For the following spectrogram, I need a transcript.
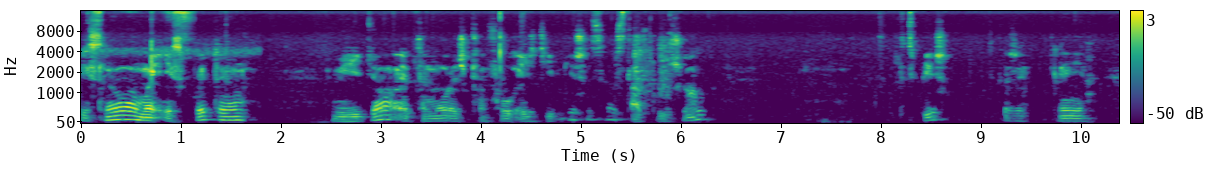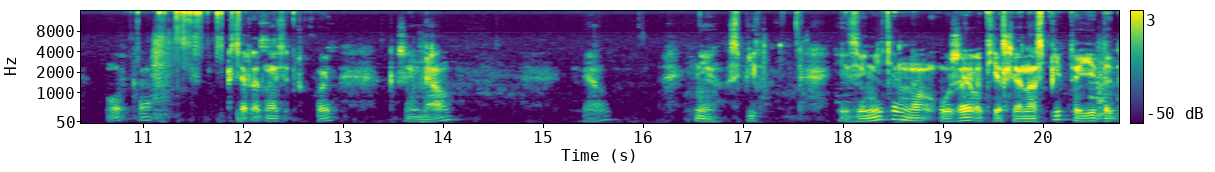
и снова мы испытываем видео. Это Мурочка Full HD пишется. Став включен. Ты спишь? Скажи. Или нет? Мурка. Все разносит рукой. Скажи мяу. Мяу. Не, спит. Извините, но уже вот если она спит, то ей дад-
